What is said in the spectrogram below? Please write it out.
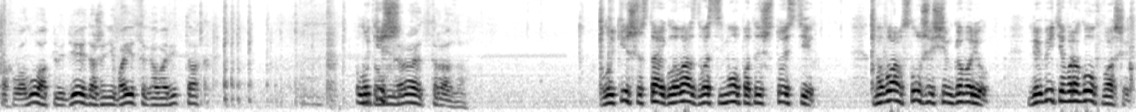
Похвалу от людей, даже не боится говорить так. Лукиш... умирает сразу. Луки 6 глава с 27 по 36 стих. Но вам, слушающим, говорю, любите врагов ваших,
